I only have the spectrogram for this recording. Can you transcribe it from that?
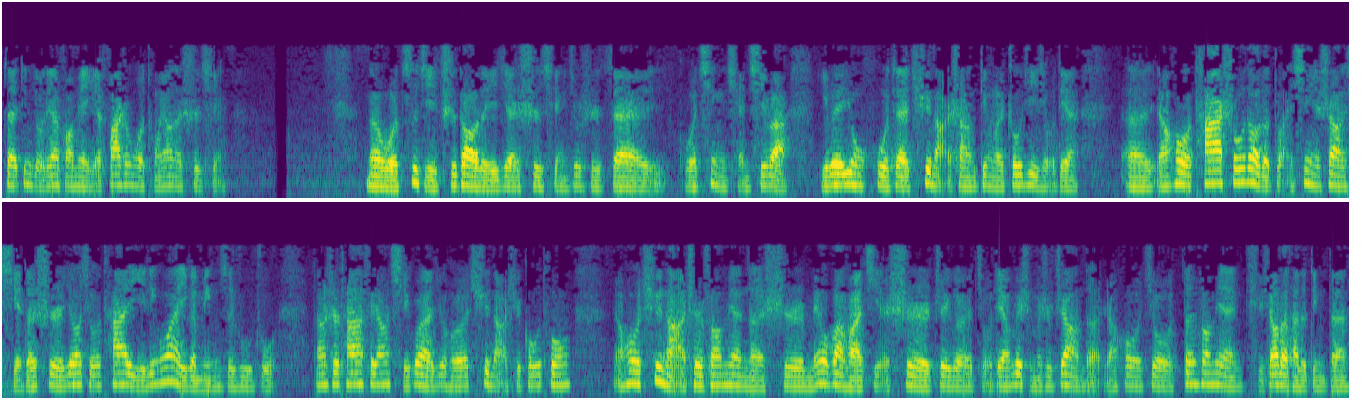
在订酒店方面也发生过同样的事情。那我自己知道的一件事情，就是在国庆前期吧，一位用户在去哪儿上订了洲际酒店，呃，然后他收到的短信上写的是要求他以另外一个名字入住。当时他非常奇怪，就和去哪儿去沟通，然后去哪儿这方面呢是没有办法解释这个酒店为什么是这样的，然后就单方面取消了他的订单。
